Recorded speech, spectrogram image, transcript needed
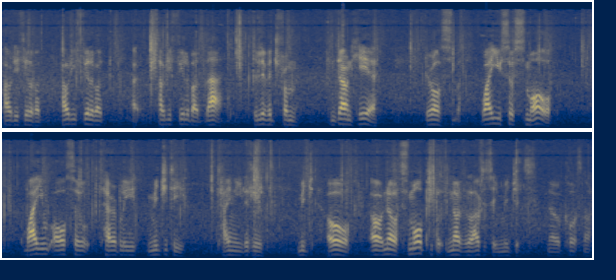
How do you feel about? How do you feel about? Uh, how do you feel about that? Delivered from from down here. You're all. Why are you so small? Why are you also terribly midgety? Tiny little midget. Oh, oh no, small people. Not allowed to say midgets. No, of course not.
